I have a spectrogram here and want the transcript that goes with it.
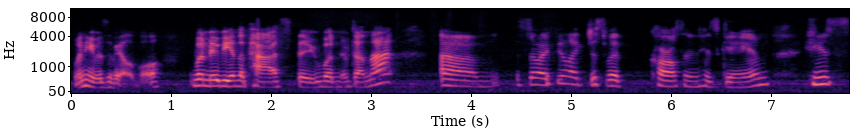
when he was available. When maybe in the past they wouldn't have done that. Um, so I feel like just with Carlson and his game, he's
